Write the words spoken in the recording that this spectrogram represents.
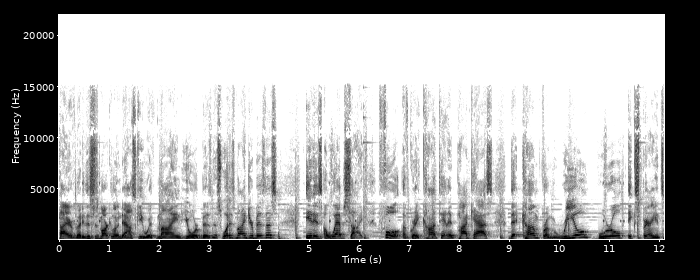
Hi, everybody. This is Mark Lewandowski with Mind Your Business. What is Mind Your Business? It is a website full of great content and podcasts that come from real world experience,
